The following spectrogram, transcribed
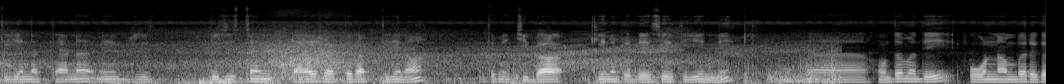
තියෙන තැන මේ බිසිස්ටන් ටයශප් එකක් තියෙනවා. එක මේ චිබා කියන ප්‍රදේශයේ තියෙන්නේ. හොඳමදේ ෆෝන් නම්බර එක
